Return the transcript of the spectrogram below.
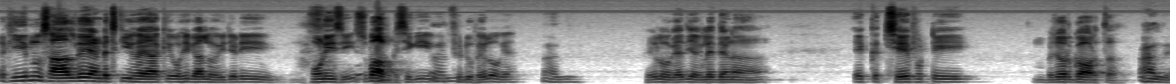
ਅਖੀਰ ਨੂੰ ਸਾਲ ਦੇ ਐਂਡ 'ਚ ਕੀ ਹੋਇਆ ਕਿ ਉਹੀ ਗੱਲ ਹੋਈ ਜਿਹੜੀ ਹੋਣੀ ਸੀ ਸੁਭਾਵਿਕ ਸੀਗੀ ਫਿੱਡੂ ਫੇਲ ਹੋ ਗਿਆ। ਹਾਂਜੀ। ਫੇਲ ਹੋ ਗਿਆ ਜੀ ਅਗਲੇ ਦਿਨ ਇੱਕ 6 ਫੁੱਟੀ ਬਜ਼ੁਰਗ ਔਰਤ ਹਾਂਜੀ।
